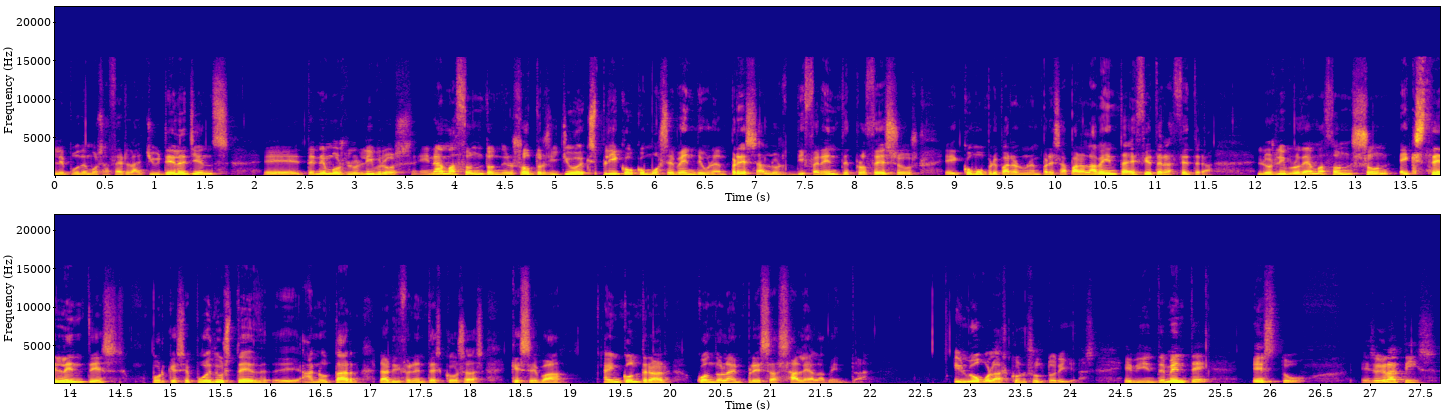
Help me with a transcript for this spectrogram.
le podemos hacer la due diligence, eh, tenemos los libros en Amazon donde nosotros y yo explico cómo se vende una empresa, los diferentes procesos, eh, cómo preparar una empresa para la venta, etcétera, etcétera. Los libros de Amazon son excelentes porque se puede usted eh, anotar las diferentes cosas que se va a encontrar cuando la empresa sale a la venta. Y luego las consultorías. Evidentemente, esto es gratis,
